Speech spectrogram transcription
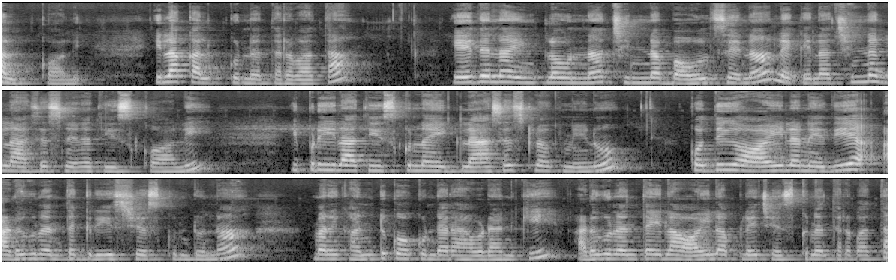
కలుపుకోవాలి. ఇలా కలుపుకున్న తర్వాత ఏదైనా ఇంట్లో ఉన్న చిన్న బౌల్స్ అయినా లేక ఇలా చిన్న గ్లాసెస్నైనా తీసుకోవాలి. ఇప్పుడు ఇలా తీసుకున్న ఈ గ్లాసెస్లోకి నేను కొద్దిగా ఆయిల్ అనేది అడుగునంతా గ్రీస్ చేసుకుంటున్నా మనకి అంటుకోకుండా రావడానికి. అడుగునంతా ఇలా ఆయిల్ అప్లై చేసుకున్న తర్వాత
